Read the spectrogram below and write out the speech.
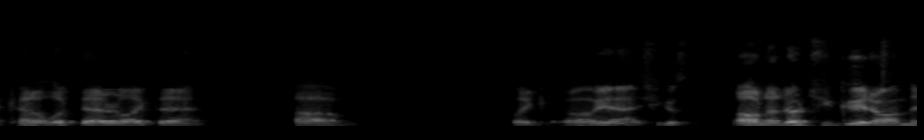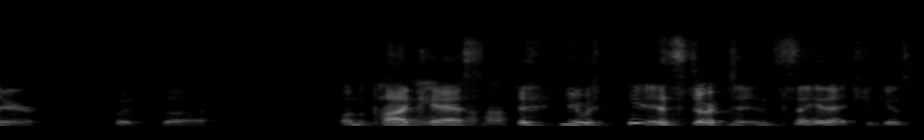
I kind of looked at her like that, um, like oh yeah. She goes, oh now don't you get on there with uh on the podcast. uh-huh. you would and start to say that. She goes,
